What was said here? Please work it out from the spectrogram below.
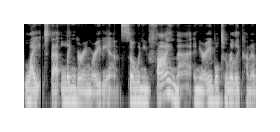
light, that lingering radiance. So when you find that and you're able to really kind of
